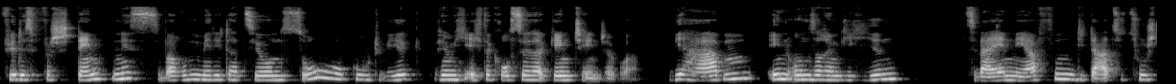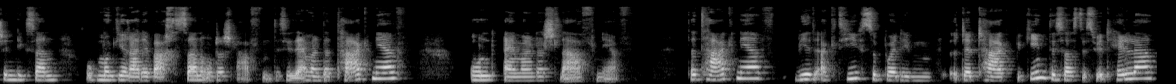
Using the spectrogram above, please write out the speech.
für das Verständnis, warum Meditation so gut wirkt, für mich echt ein großer Gamechanger war. Wir haben in unserem Gehirn zwei Nerven, die dazu zuständig sind, ob wir gerade wach sind oder schlafen. Das ist einmal der Tagnerv und einmal der Schlafnerv. Der Tagnerv wird aktiv, sobald eben der Tag beginnt. Das heißt, es wird heller.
